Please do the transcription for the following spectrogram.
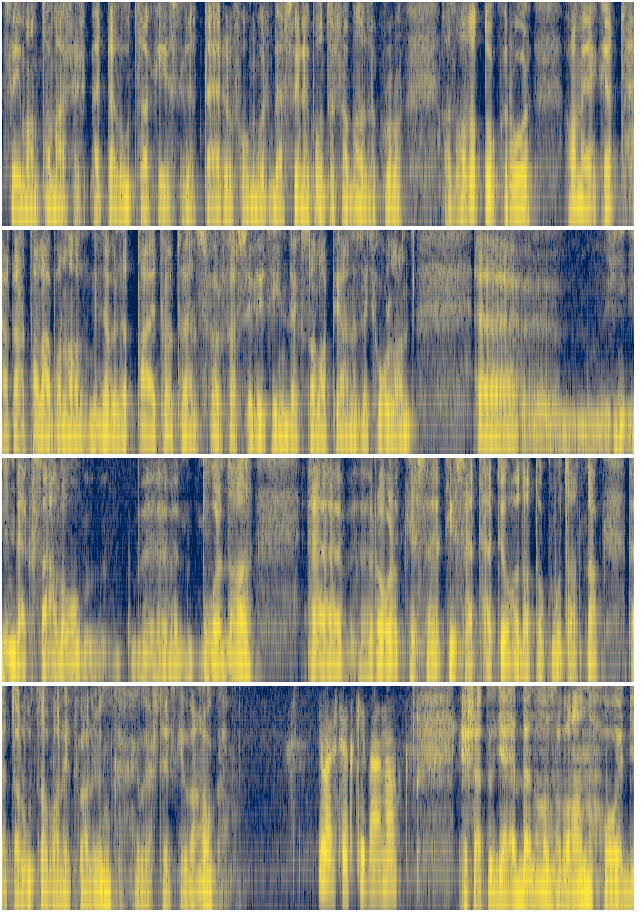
Széman Tamás és Petel utca készítette, erről fogunk most beszélni, pontosabban azokról az adatokról, amelyeket hát általában az úgynevezett Title Transfer Facility Index alapján, ez egy holland indexáló oldal, ról kiszedhető adatok mutatnak. Petel utca van itt velünk, jó estét kívánok! Jó estét kívánok! És hát ugye ebben az van, hogy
